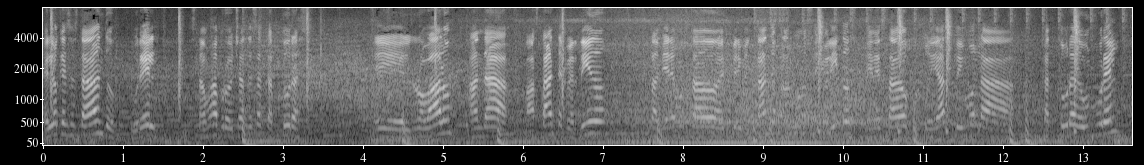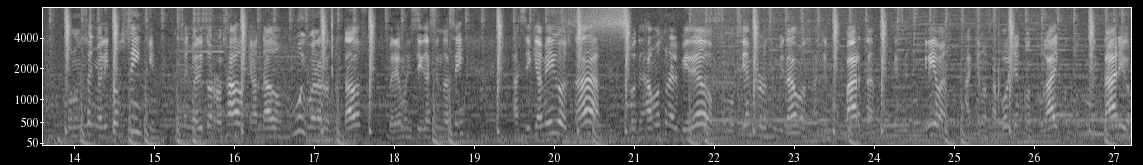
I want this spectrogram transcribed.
es lo que se está dando, jurel, estamos aprovechando esas capturas. Eh, el robalo anda bastante perdido, también hemos estado experimentando con algunos señuelitos. En esta oportunidad tuvimos la captura de un jurel con un señuelito sinking, un señuelito rosado que han dado muy buenos resultados. Esperemos y siga siendo así. Así que amigos, nada, los dejamos con el video. Como siempre los invitamos a que compartan, que se suscriban, a que nos apoyen con tu like, con tu comentario.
